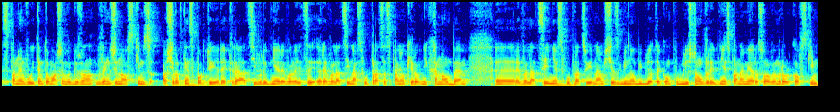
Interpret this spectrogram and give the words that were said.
z panem wójtem Tomaszem Węgrzynowskim, z Ośrodkiem Sportu i Rekreacji w Rybnie, rewelacyjna współpraca z panią kierownik Hanną Bem. E, rewelacyjnie współpracuje nam się z Gminą Biblioteką Publiczną w Rybnie, z panem Jarosławem Rolkowskim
